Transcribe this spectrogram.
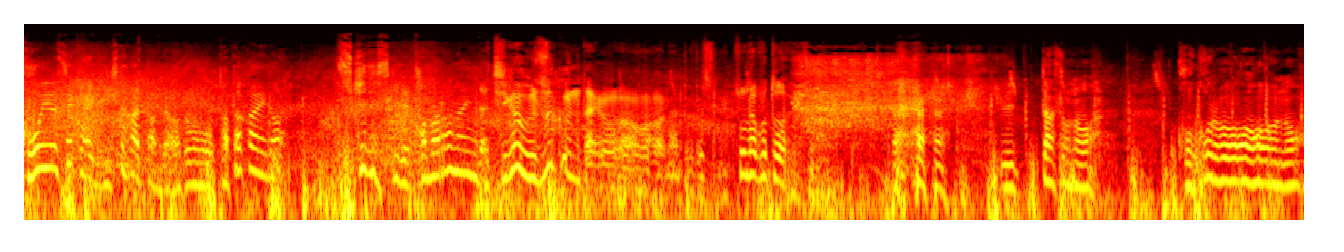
こういう世界に行きたかったんだよ。も戦いが好きで好きでたまらないんだ血がうずくんだよ。なんてことですね。そんなことをですね。言ったその心の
